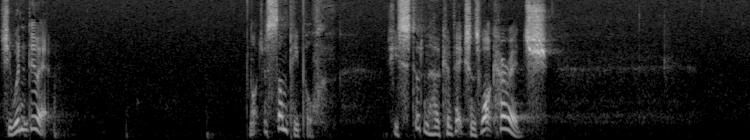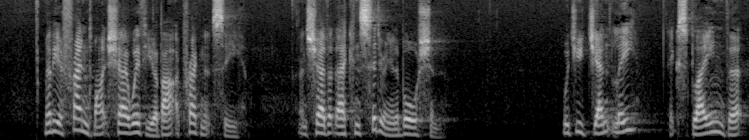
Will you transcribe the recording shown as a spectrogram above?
She wouldn't do it. Not just some people. She stood in her convictions. What courage! Maybe a friend might share with you about a pregnancy and share that they're considering an abortion. Would you gently explain that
